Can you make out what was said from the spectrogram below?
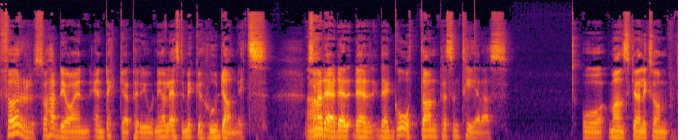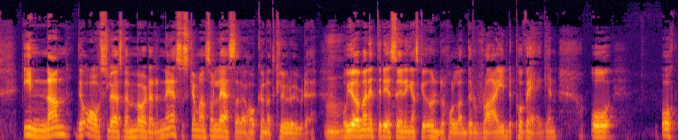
Förr så hade jag en, en deckarperiod när jag läste mycket whodunits. Sådana där, där, där, där gåtan presenteras. Och man ska liksom... Innan det avslöjas vem mördaren är så ska man som läsare ha kunnat klura ur det. Och gör man inte det så är det en ganska underhållande ride på vägen. Och, och,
